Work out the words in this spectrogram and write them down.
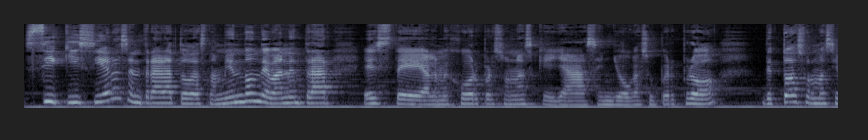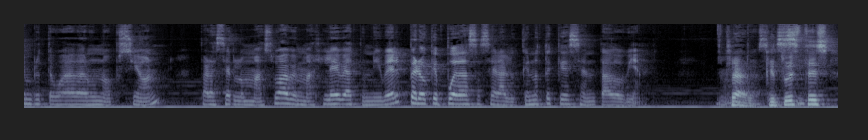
Si quisieras entrar a todas, también donde van a entrar, este, a lo mejor personas que ya hacen yoga super pro, de todas formas siempre te voy a dar una opción para hacerlo más suave, más leve a tu nivel, pero que puedas hacer algo, que no te quedes sentado bien. ¿No? Claro, Entonces, que tú sí. estés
